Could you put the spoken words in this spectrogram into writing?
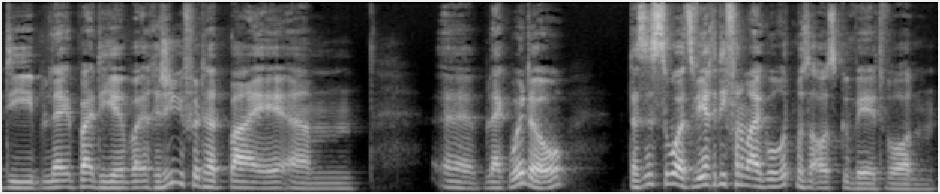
die, die, die Regie geführt hat bei ähm, äh, Black Widow, das ist so, als wäre die von einem Algorithmus ausgewählt worden.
